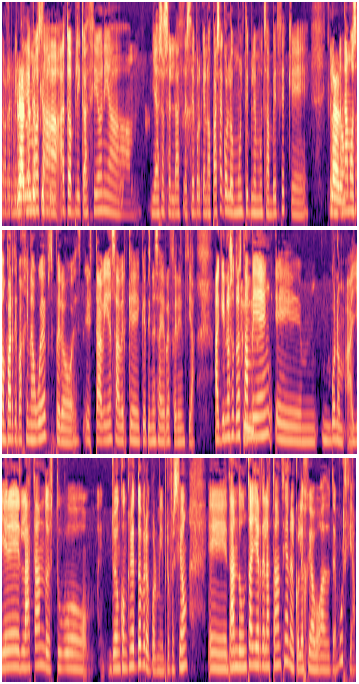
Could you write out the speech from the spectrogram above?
Lo remitiremos a, a, tu aplicación y a, y a esos enlaces, ¿eh? porque nos pasa con los múltiples muchas veces que, que mandamos a un par de páginas web, pero está bien saber que, tienes ahí referencia. Aquí nosotros también, eh, bueno, ayer lactando estuvo yo en concreto, pero por mi profesión, eh, dando un taller de lactancia en el Colegio de Abogados de Murcia,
